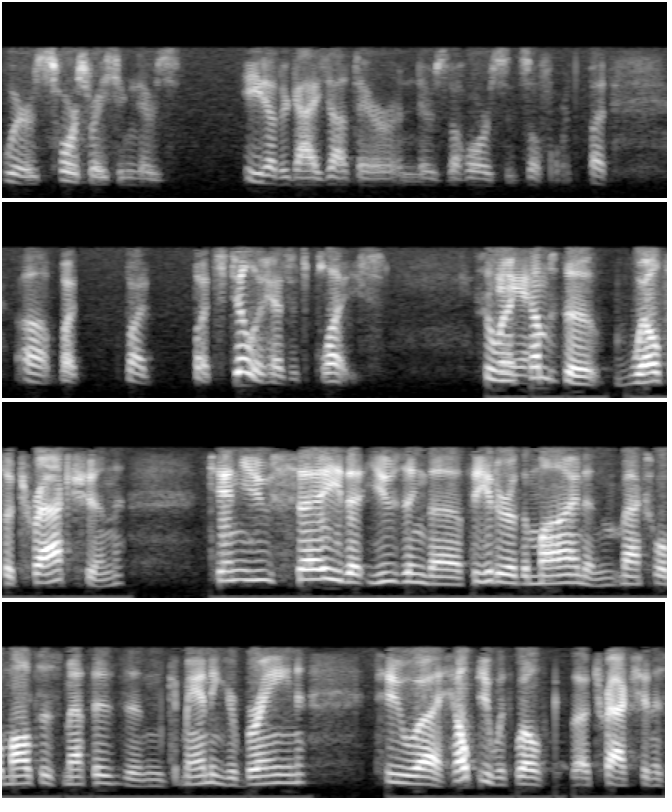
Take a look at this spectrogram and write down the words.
whereas horse racing, there's eight other guys out there, and there's the horse and so forth. But uh, but but but still, it has its place. So when it comes to wealth attraction, can you say that using the theater of the mind and Maxwell Maltz's methods and commanding your brain to uh, help you with wealth attraction is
